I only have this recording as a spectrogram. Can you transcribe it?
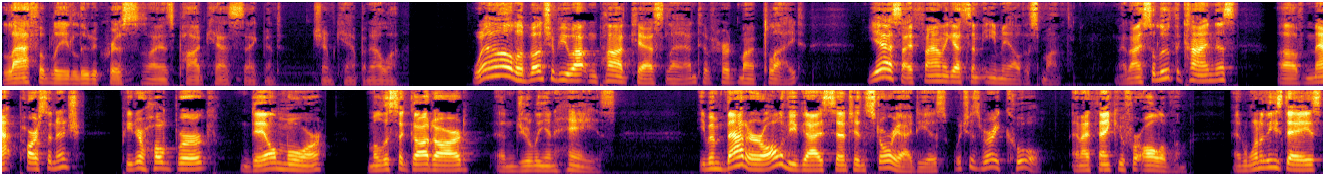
laughably ludicrous science podcast segment, Jim Campanella. Well, a bunch of you out in podcast land have heard my plight Yes, I finally got some email this month. And I salute the kindness of Matt Parsonage, Peter Hogberg, Dale Moore, Melissa Goddard, and Julian Hayes. Even better, all of you guys sent in story ideas, which is very cool. And I thank you for all of them. And one of these days,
